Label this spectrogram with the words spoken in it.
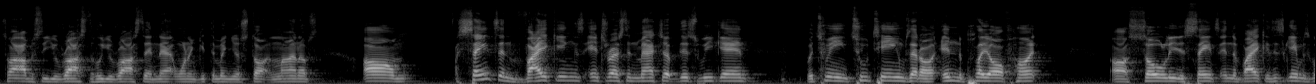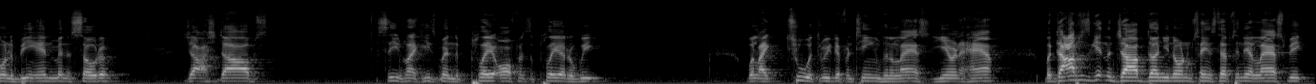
So obviously you roster who you roster in that one and get them in your starting lineups. Um, Saints and Vikings, interesting matchup this weekend between two teams that are in the playoff hunt. Uh, solely the Saints and the Vikings. This game is going to be in Minnesota. Josh Dobbs seems like he's been the player offensive player of the week with like two or three different teams in the last year and a half. But Dobbs is getting the job done. You know what I'm saying? Steps in there last week.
